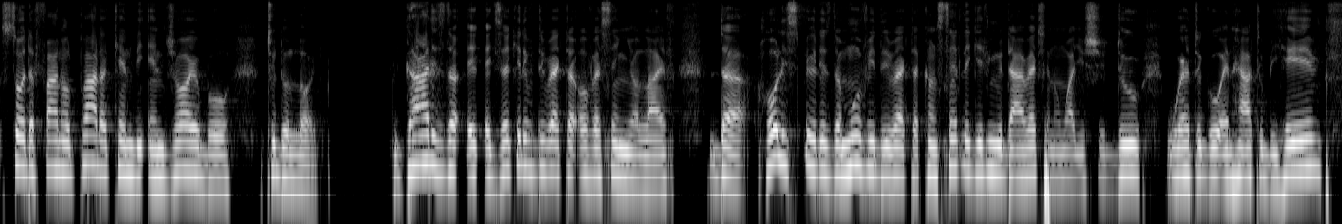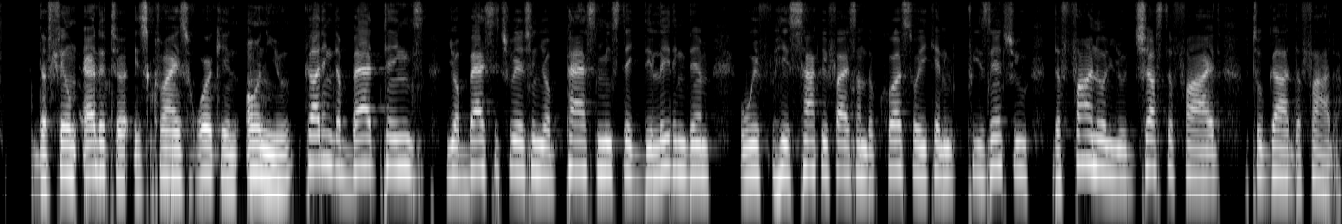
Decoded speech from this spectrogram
so the final product can be enjoyable to the Lord. God is the executive director overseeing your life. The Holy Spirit is the movie director, constantly giving you direction on what you should do, where to go, and how to behave. The film editor is Christ working on you, cutting the bad things, your bad situation, your past mistake, deleting them with his sacrifice on the cross so he can present you the final you justified to God the Father.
